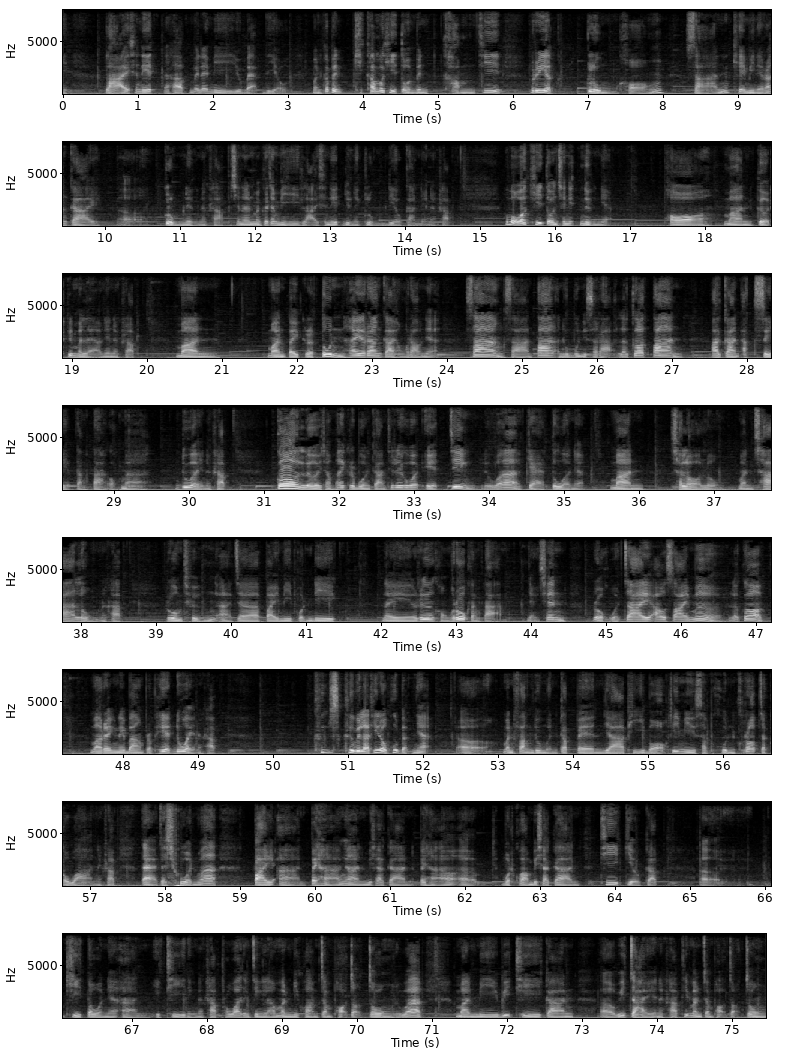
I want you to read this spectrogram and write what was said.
หลายชนิดนะครับ ไม่ได้มีอยู่แบบเดียว มันก็เป็นคำว่าคีโตนเป็นคำที่เรียกกลุ่มของสารเคมีในร่างกายกลุ่มหนึ่งนะครับ เพราะฉะนั้นมันก็จะมีหลายชนิดอยู่ในกลุ่มเดียวกันเนี่ยนะครับเขาบอกว่าคีโตนชนิดหนึ่งเนี่ยพอมันเกิดขึ้นมาแล้วเนี่ยนะครับมันมันไปกระตุ้นให้ร่างกายของเราเนี่ยสร้างสารต้านอนุมูลอิสระ แล้วก็ต้านอาการอักเสบต่างๆออกมา ด้วยนะครับ ก็เลยทำให้กระบวนการที่เรียกว่าเอจจิ้งหรือว่าแก่ตัวเนี่ยมันชะลอลง มันช้าลงนะครับ รวมถึงอาจจะไปมีผลดีในเรื่องของโรคต่างๆ อย่างเช่น โรคหัวใจ อัลไซเมอร์ แล้วก็มะเร็งในบางประเภทด้วยนะครับ คือคือเวลาที่เราพูดแบบเนี้ยมันฟังดูเหมือนกับเป็นยาผีบอกที่มีสรรพคุณครอบจักรวาลนะครับ แต่จะชวนว่า ไปอ่านไปหางานวิชาการ ไปหาบทความวิชาการที่เกี่ยวกับคีโตนเนี่ยอ่านอีกทีหนึ่งนะครับ เพราะว่าจริงๆแล้วมันมีความจำเพาะเจาะจง หรือว่ามันมีวิธีการวิจัยนะครับที่มันจำเพาะเจาะจง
